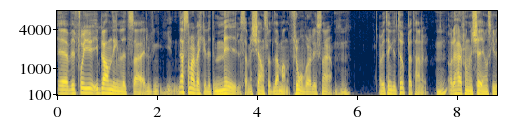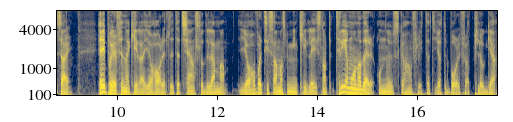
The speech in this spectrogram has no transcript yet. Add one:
Eh, vi får ju ibland in lite så här, eller nästan varje vecka lite mail så här, med känslodilemman från våra lyssnare. Mhm. Och vi tänkte ta upp ett här nu. Mm. Och det här är från en tjej, hon skriver så här. Hej på er fina killar, jag har ett litet känslodilemma. Jag har varit tillsammans med min kille i snart tre månader och nu ska han flytta till Göteborg för att plugga.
